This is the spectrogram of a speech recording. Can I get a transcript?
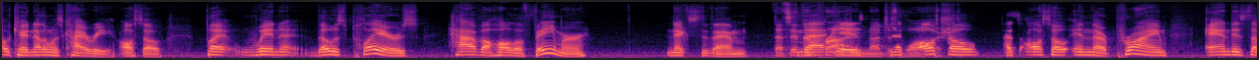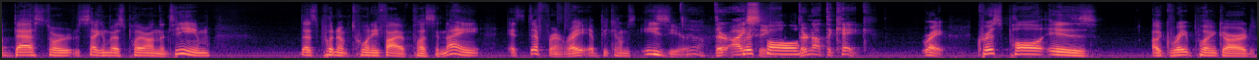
okay, another one's Kyrie also. But when those players have a Hall of Famer next to them, That's in their that prime, is- not just washed. Also, that's also in their prime and is the best or second best player on the team. That's putting up 25 plus a night. It's different, right? It becomes easier. yeah, they're Chris icing. Paul- They're not the cake. Right. Chris Paul is a great point guard,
